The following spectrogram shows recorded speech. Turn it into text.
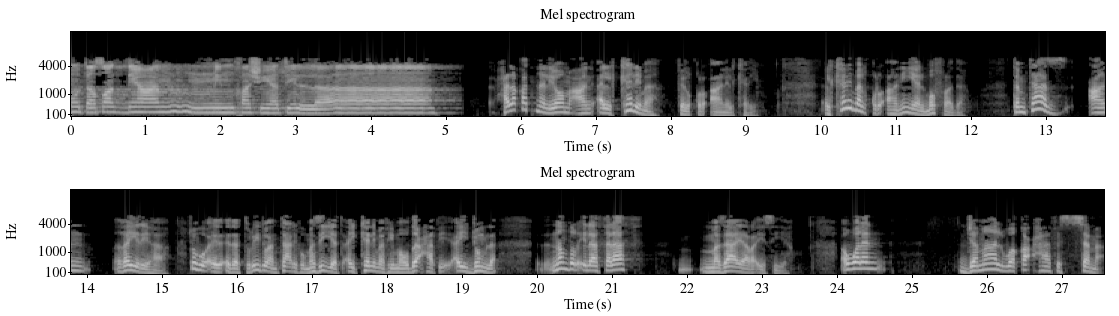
متصدعا من خشية الله. حلقتنا اليوم عن الكلمة في القرآن الكريم. الكلمة القرآنية المفردة تمتاز عن غيرها. شوفوا إذا تريدوا أن تعرفوا مزية أي كلمة في موضعها في أي جملة ننظر إلى ثلاث مزايا رئيسية. أولا جمال وقعها في السمع.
